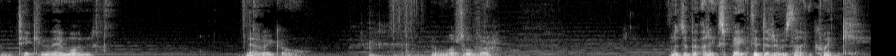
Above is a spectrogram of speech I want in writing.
and taking them on. There we go. The war's over. It was a bit unexpected that it was that quick.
